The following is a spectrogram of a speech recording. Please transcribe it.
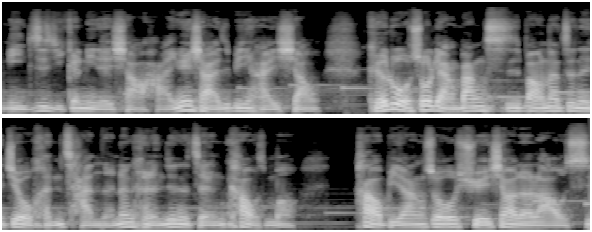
你自己跟你的小孩，因为小孩子毕竟还小。可如果说两方施暴，那真的就很惨了。那可能真的只能靠什么？靠比方说学校的老师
